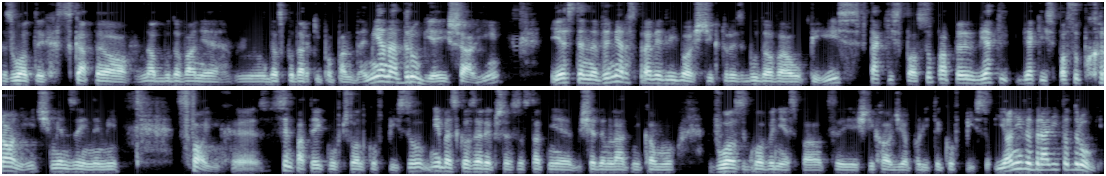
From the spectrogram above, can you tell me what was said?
złotych z KPO na odbudowanie gospodarki po pandemii, a na drugiej szali jest ten wymiar sprawiedliwości, który zbudował PiS w taki sposób, aby w, jaki, w jakiś sposób chronić między innymi swoich e, sympatyków, członków PiSu. Nie bez kozery przez ostatnie 7 lat nikomu włos z głowy nie spadł, jeśli chodzi o polityków PiSu. I oni wybrali to drugie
